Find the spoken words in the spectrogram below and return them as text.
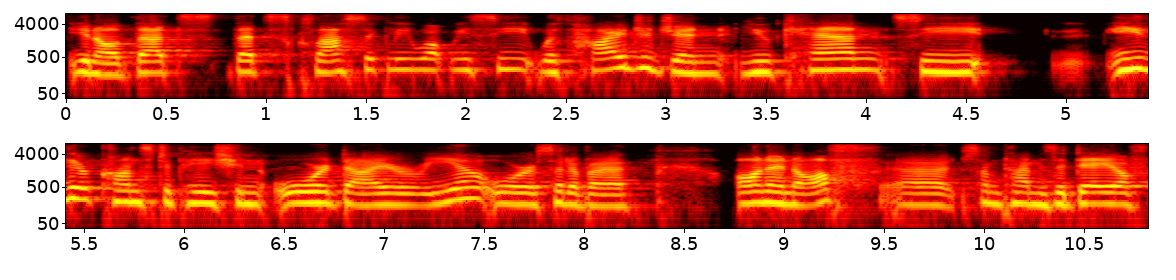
you know that's that's classically what we see with hydrogen. You can see either constipation or diarrhea or sort of a on and off. Uh, sometimes a day of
